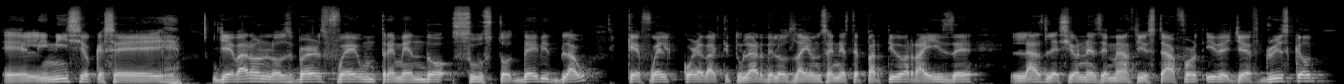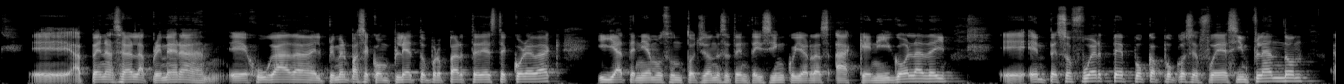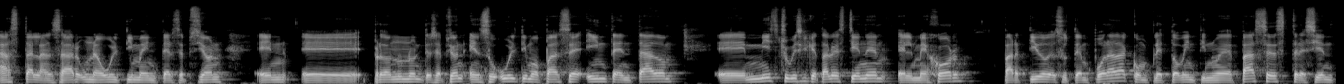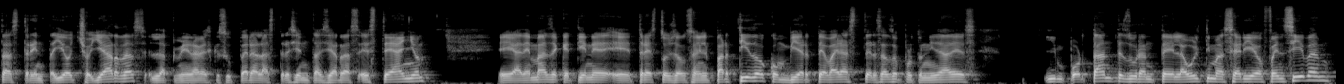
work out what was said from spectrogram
El inicio que se llevaron los Bears fue un tremendo susto. David Blau, que fue el quarterback titular de los Lions en este partido a raíz de las lesiones de Matthew Stafford y de Jeff Driscoll. Eh, apenas era la primera eh, jugada, el primer pase completo por parte de este coreback y ya teníamos un touchdown de 75 yardas a Kenny Goladay. Eh, empezó fuerte, poco a poco se fue desinflando hasta lanzar una última intercepción en, perdón, una intercepción en su último pase intentado. Mitch Trubisky que tal vez tiene el mejor partido de su temporada, completó 29 pases, 338 yardas, la primera vez que supera las 300 yardas este año. Eh, además de que tiene eh, tres touchdowns en el partido, convierte varias terceras oportunidades importantes durante la última serie ofensiva.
